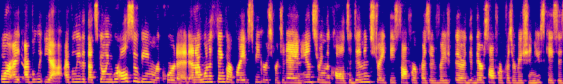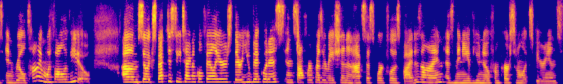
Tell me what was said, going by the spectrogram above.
or I, I believe, yeah, I believe that that's going. We're also being recorded, and I want to thank our brave speakers for today and answering the call to demonstrate these software preservation, er, their software preservation use cases in real time with all of you. Um, so expect to see technical failures. They're ubiquitous in software preservation and access workflows by design, as many of you know from personal experience.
